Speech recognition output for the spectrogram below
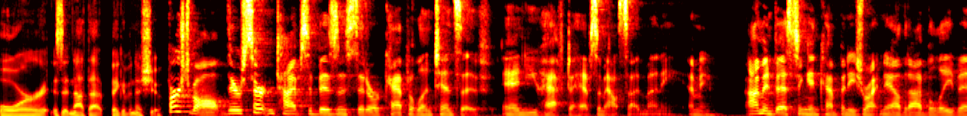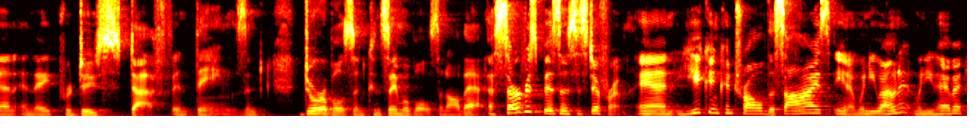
Or is it not that big of an issue? First of all, there are certain types of business that are capital intensive and you have to have some outside money. I mean, I'm investing in companies right now that I believe in, and they produce stuff and things and durables and consumables and all that. A service business is different, and you can control the size. You know, when you own it, when you have it,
